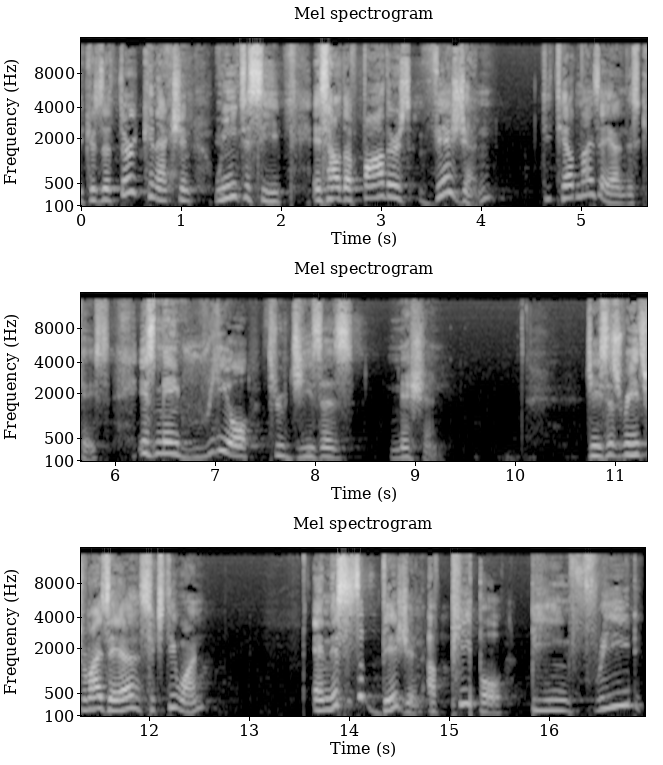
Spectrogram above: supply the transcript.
Because the third connection we need to see is how the Father's vision, detailed in Isaiah in this case, is made real through Jesus' mission. Jesus reads from Isaiah 61, and this is a vision of people being freed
